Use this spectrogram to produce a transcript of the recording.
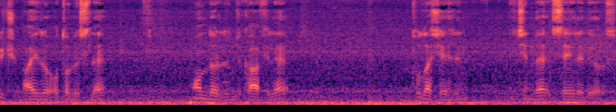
3 ayrı otobüsle 14. kafile Tula şehrin içinde seyrediyoruz.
